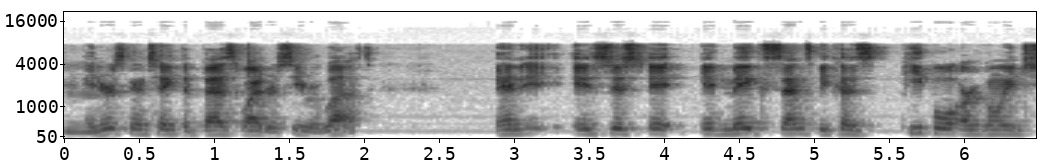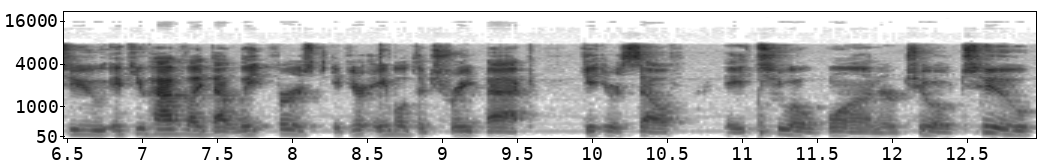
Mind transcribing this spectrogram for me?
Mhm. and you're just gonna take the best wide receiver left. And it, it's just it it makes sense because people are going to if you have like that late first, if you're able to trade back, get yourself a 201 or 202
